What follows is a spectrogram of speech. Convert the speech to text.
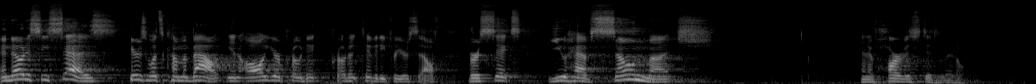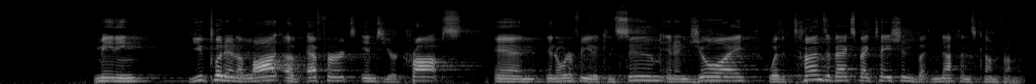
And notice he says, here's what's come about in all your product- productivity for yourself. Verse 6 you have sown much and have harvested little. Meaning, you put in a lot of effort into your crops and in order for you to consume and enjoy with tons of expectation, but nothing's come from it.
